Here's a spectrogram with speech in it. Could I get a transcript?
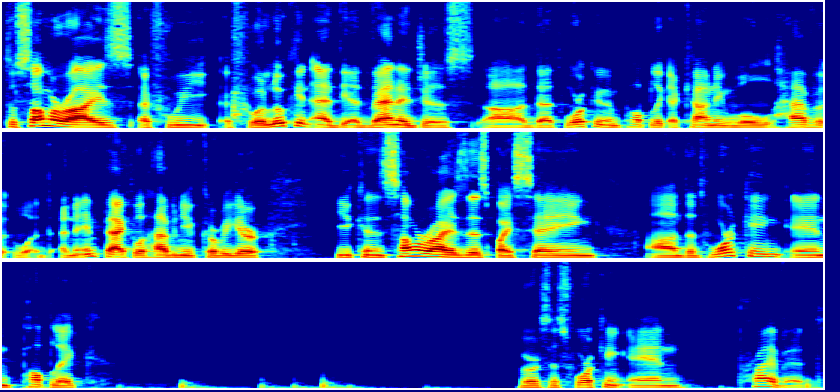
to summarize, if we if we're looking at the advantages uh, that working in public accounting will have an impact will have in your career, you can summarize this by saying uh, that working in public versus working in private.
